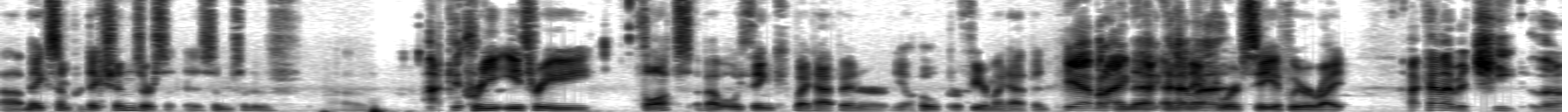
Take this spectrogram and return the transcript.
uh, make some predictions or s- some sort of I can, pre E3 thoughts about what we think might happen or you know hope or fear might happen, yeah, but I, and then I, and then have a- afterwards see if we were right. I kind of have a cheat though.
